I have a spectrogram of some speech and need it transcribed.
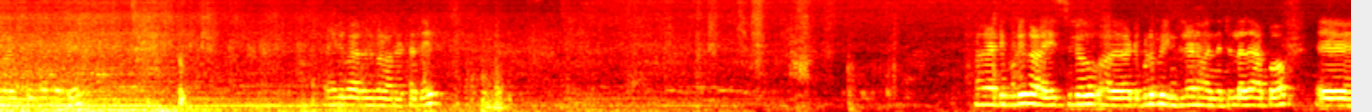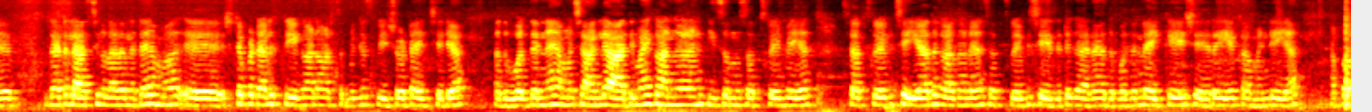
കാഴ്ചയ്ക്ക് വന്നിട്ട്. അതിൽ വേറൊരു കളർ ഇട്ടത്. അടിപൊളി കളേഴ്സിലും അടിപൊളി പ്രിന്റിലാണ് വന്നിട്ടുള്ളത്. അപ്പോൾ ഇതായിട്ട് ലാസ്റ്റ് കളർ വന്നിട്ട് നമ്മൾ ഇഷ്ടപ്പെട്ടാൽ സ്ത്രീക്കാണ് വാട്സപ്പിലേക്ക് സ്ക്രീൻഷോട്ട് അയച്ചു തരിക അതുപോലെ തന്നെ നമ്മൾ ചാനൽ ആദ്യമായി കാണുന്നവരാണ് പ്ലീസ് ഒന്ന് സബ്സ്ക്രൈബ് ചെയ്യുക സബ്സ്ക്രൈബ് ചെയ്യാതെ കാണുന്നവരാണ് സബ്സ്ക്രൈബ് ചെയ്തിട്ട് കാണുക. അതുപോലെ തന്നെ ലൈക്ക് ചെയ്യുക ഷെയർ ചെയ്യുക കമന്റ് ചെയ്യുക അപ്പോൾ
